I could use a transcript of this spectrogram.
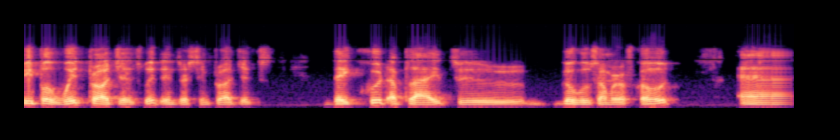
people with projects with interesting projects, they could apply to Google Summer of Code and,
